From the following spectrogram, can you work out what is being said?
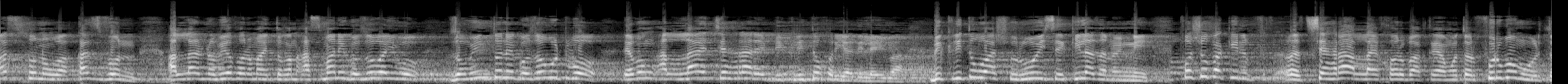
মাসফুন ওয়া কাজফুন। আল্লাহর নবী ফরমাইন, তখন আসমানি গজব আইব, জমিন তনে গজব উঠব, এবং আল্লাহ চেহারারে বিকৃত করিয়া দিলেইবা। বিকৃত হওয়া শুরু হইছে, কিলা জানেননি? পশু পাখির চেহারা আল্লাহ করবা কেয়ামতর পূর্ব মুহূর্ত।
